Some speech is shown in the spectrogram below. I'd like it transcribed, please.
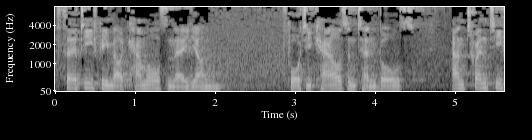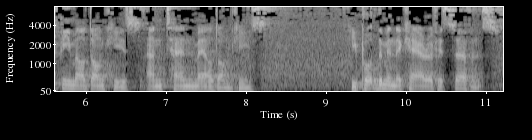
30 female camels and their young, 40 cows and 10 bulls, and 20 female donkeys and 10 male donkeys. He put them in the care of his servants,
